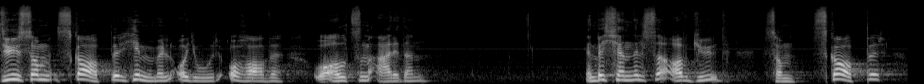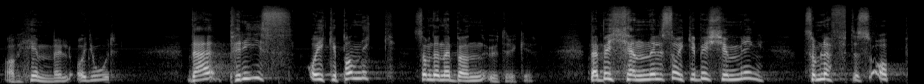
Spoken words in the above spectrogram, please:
du som skaper himmel og jord og havet og alt som er i den. En bekjennelse av Gud som skaper av himmel og jord. Det er pris og ikke panikk som denne bønnen uttrykker. Det er bekjennelse og ikke bekymring som løftes opp.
